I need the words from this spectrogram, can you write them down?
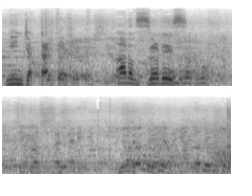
Ninja Turtle. Out of service. 不弯不弯，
